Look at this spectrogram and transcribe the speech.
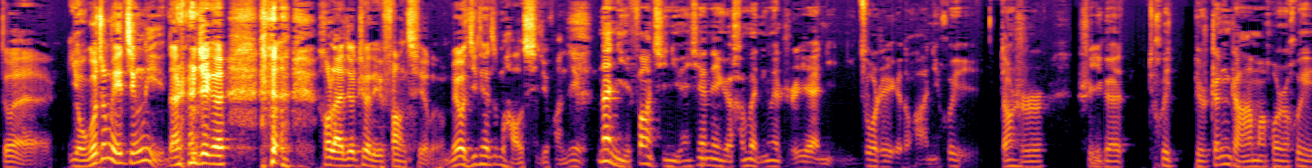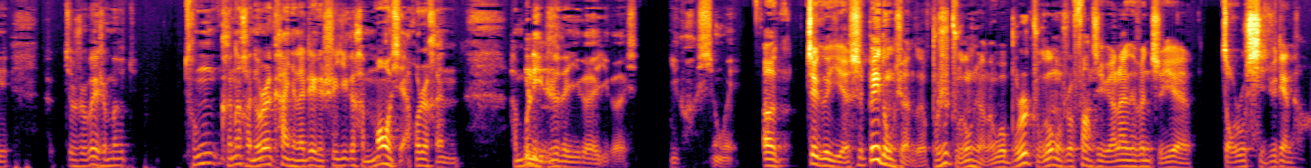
对，有过这么一经历，但是这个 后来就彻底放弃了，没有今天这么好的喜剧环境。那你放弃你原先那个很稳定的职业，你你做这个的话，你会当时是一个会比如挣扎吗？或者会就是为什么从可能很多人看起来这个是一个很冒险或者很很不理嗯智的一个、一个一个行为？呃，这个也是被动选择，不是主动选择。我不是主动的说放弃原来那份职业，走入喜剧殿堂。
